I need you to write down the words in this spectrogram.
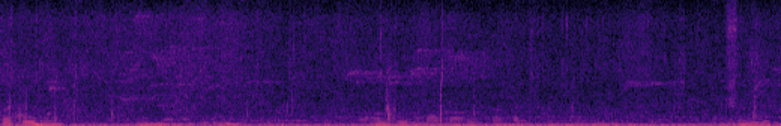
在公园嗯嗯这个猫猫的三块钱生意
